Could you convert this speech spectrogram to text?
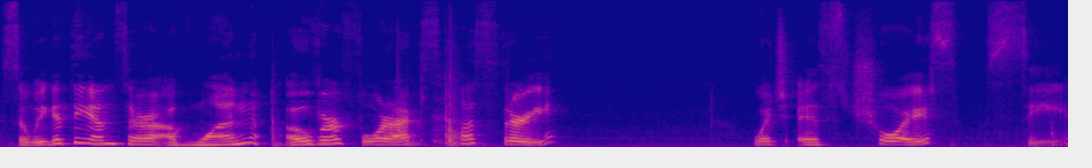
So we get the answer of 1 over 4x plus 3, which is choice C.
